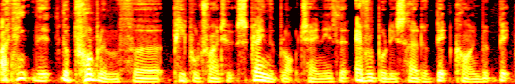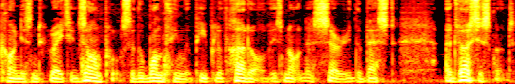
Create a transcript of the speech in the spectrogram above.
I think the, the problem for people trying to explain the blockchain is that everybody's heard of Bitcoin, but Bitcoin isn't a great example. So the one thing that people have heard of is not necessarily the best advertisement.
